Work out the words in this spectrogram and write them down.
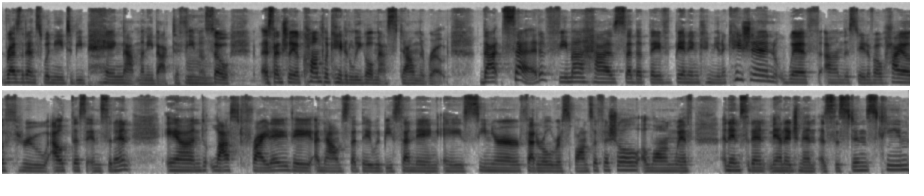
residents would need to be paying that money back to FEMA. Mm. So essentially a complicated legal mess down the road. That said, FEMA has said that they've been in communication with um, the state of Ohio throughout this incident. And last Friday, they announced that they would be sending a senior federal response official along with an incident management assistance team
